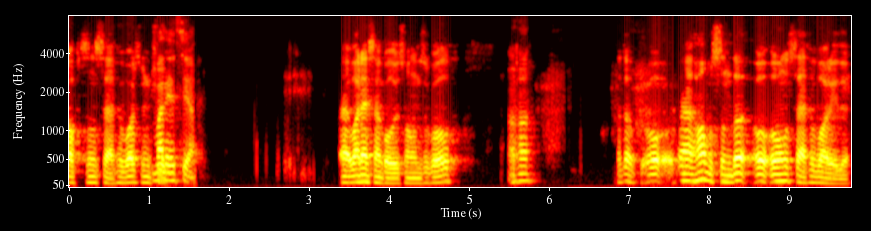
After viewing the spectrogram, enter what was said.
qapıçının səhvi var, çünki Valencia. Hə, Valencia qolu sonuncu qol. Aha. Hətta o hə, hamısında o, onun səhvi var idi.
